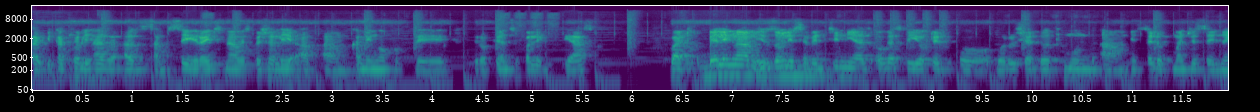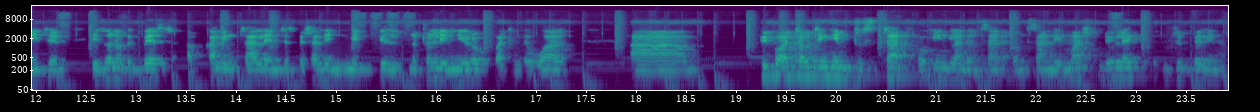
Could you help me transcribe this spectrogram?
it actually has, has some say right now, especially um, coming off of the European Super League fiasco. But Bellingham is only 17 years. Obviously, he opted for Borussia Dortmund um, instead of Manchester United. He's one of the best upcoming talents, especially in midfield, not only in Europe but in the world. Um, people are touting him to start for England on, on Sunday. Marsh, do you like Jude Bellingham?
